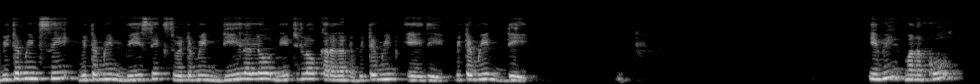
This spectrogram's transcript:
Vitamin C, vitamin B six, vitamin D లలో నీటిలో కరగని విటమిన్ ఏది? Vitamin D. ఇవి మనకు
